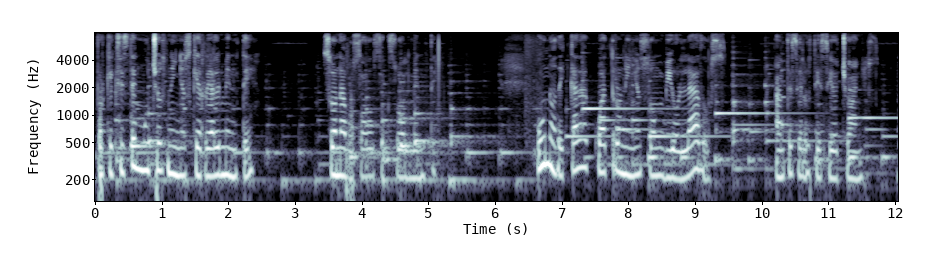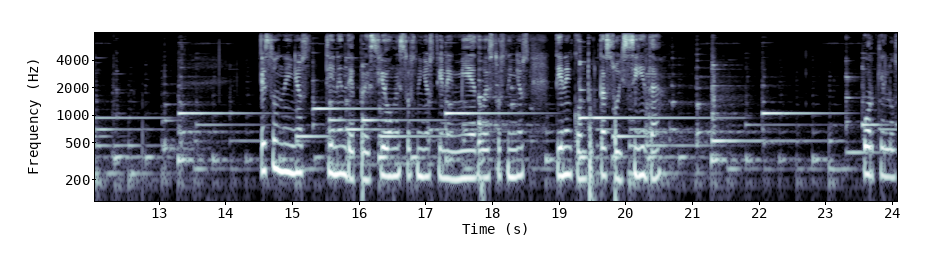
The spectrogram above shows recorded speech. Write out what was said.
porque existen muchos niños que realmente son abusados sexualmente. Uno de cada cuatro niños son violados antes de los 18 años. Estos niños tienen depresión, estos niños tienen miedo, estos niños tienen conducta suicida, porque, los,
